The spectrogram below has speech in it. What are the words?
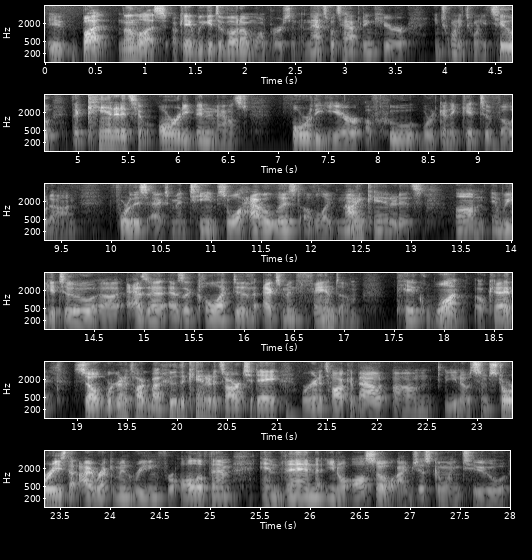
it, but nonetheless, okay, we get to vote on one person, and that's what's happening here in 2022. The candidates have already been announced for the year of who we're going to get to vote on for this X Men team. So we'll have a list of like nine candidates, um, and we get to uh, as a as a collective X Men fandom pick one okay? So we're going to talk about who the candidates are today. We're going to talk about um, you know some stories that i recommend reading for all of them. And then you know also i'm just going to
